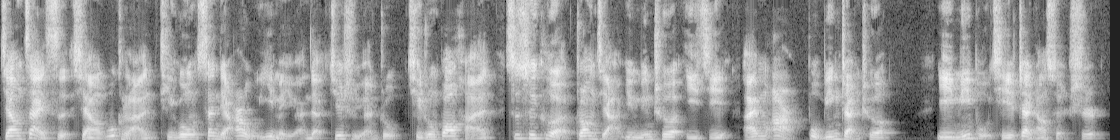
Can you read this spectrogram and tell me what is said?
将再次向乌克兰提供三点二五亿美元的军事援助，其中包含斯崔克装甲运兵车以及 M 二步兵战车，以弥补其战场损失。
